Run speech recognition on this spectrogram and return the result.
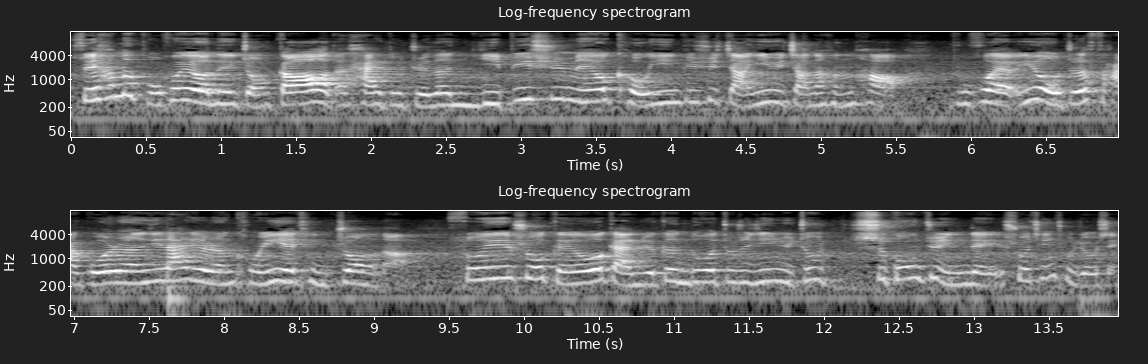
所以他们不会有那种高傲的态度，觉得你必须没有口音，必须讲英语讲得很好，不会。因为我觉得法国人、意大利人口音也挺重的。所以说给我感觉更多就是英语就是工具，你得说清楚就行。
